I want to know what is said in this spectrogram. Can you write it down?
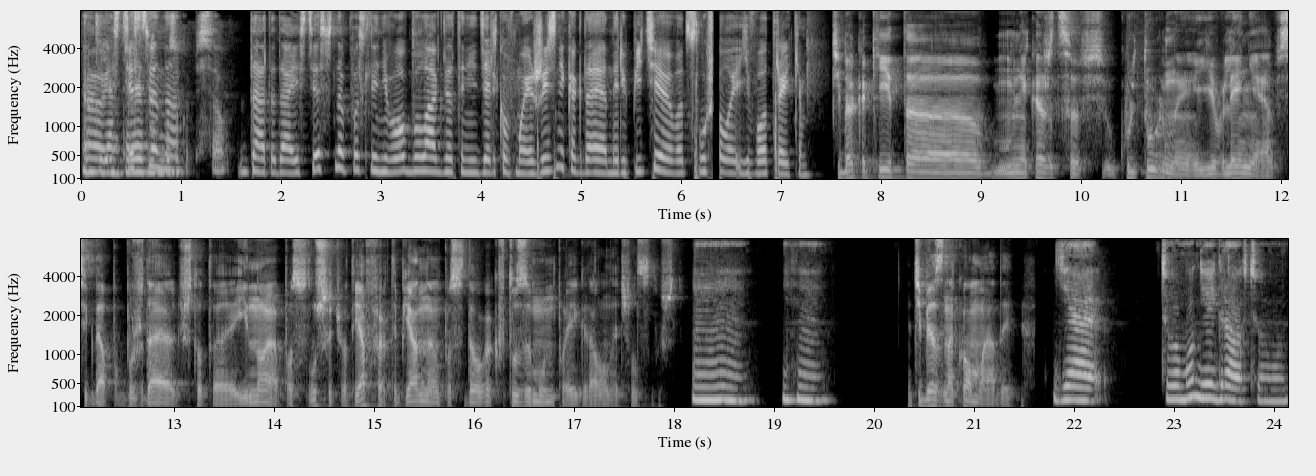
Э, естественно, да, да, да. Естественно, после него была где-то неделька в моей жизни, когда я на репите вот слушала его треки. Тебя какие-то, мне кажется, культурные явления всегда побуждают что-то иное послушать. Вот я фортепианную после того, как в To the Moon поиграл, начал слушать. Mm-hmm. Mm-hmm. Тебе знакомо, Ады? Я To the Moon, я играла в To the Moon.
